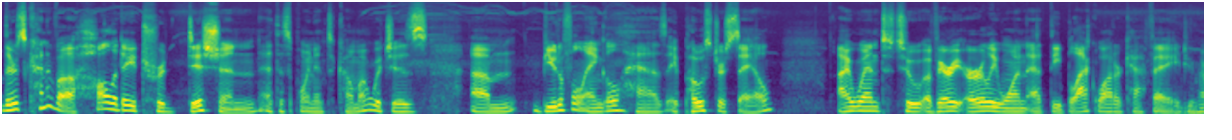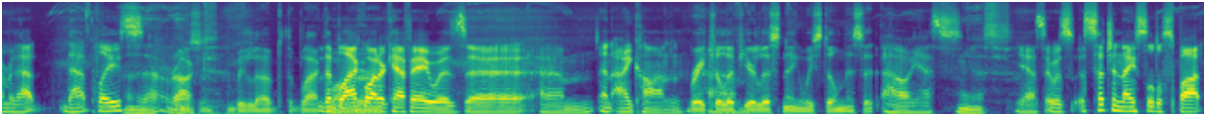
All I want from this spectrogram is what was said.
there's kind of a holiday tradition at this point in Tacoma, which is um, Beautiful Angle has a poster sale. I went to a very early one at the Blackwater Cafe. Do you remember that that place? That rocked. We loved the Black the Blackwater Cafe was uh, um, an icon. Rachel, Um, if you're listening, we still miss it. oh yes, Yes. Yes, it was such a nice little spot.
